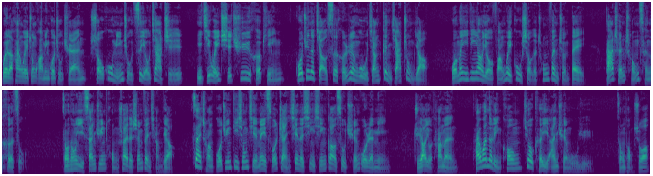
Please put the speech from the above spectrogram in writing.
为了捍卫中华民国主权、守护民主自由价值以及维持区域和平，国军的角色和任务将更加重要。我们一定要有防卫固守的充分准备，达成重层贺阻。总统以三军统帅的身份强调，在场国军弟兄姐妹所展现的信心，告诉全国人民：只要有他们，台湾的领空就可以安全无虞。总统说。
